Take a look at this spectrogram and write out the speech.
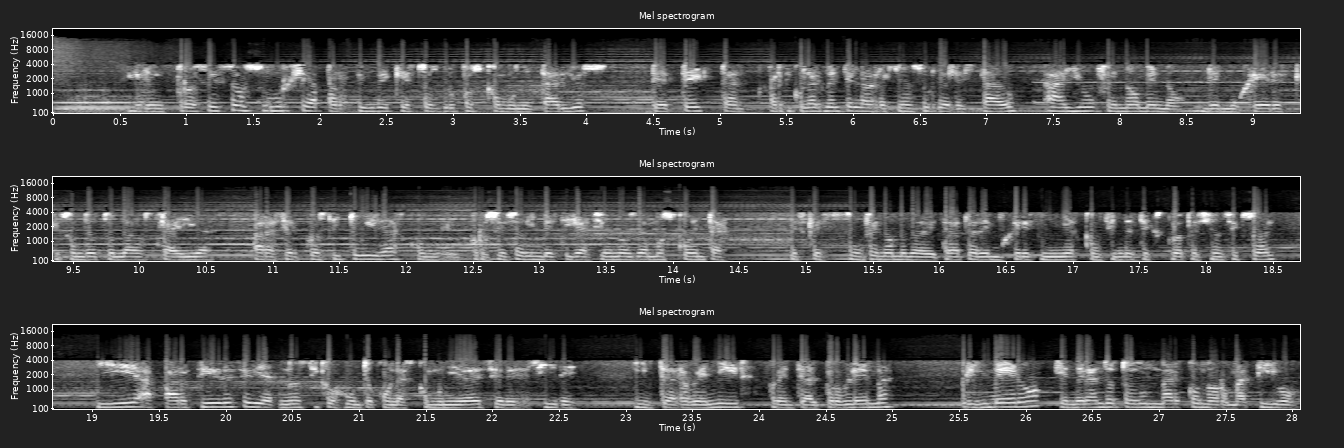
El proceso surge a partir de que estos grupos comunitarios detectan, particularmente en la región sur del estado, hay un fenómeno de mujeres que son de otros lados traídas para ser constituidas. Con el proceso de investigación nos damos cuenta es que es un fenómeno de trata de mujeres y niñas con fines de explotación sexual y a partir de ese diagnóstico junto con las comunidades se decide intervenir frente al problema, primero generando todo un marco normativo,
